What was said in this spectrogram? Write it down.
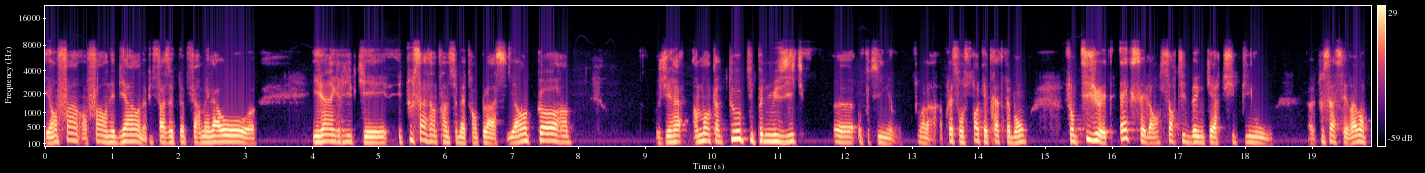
Et enfin, enfin, on est bien, on a plus de phase de club fermé là-haut. Il a un grip qui est, et tout ça est en train de se mettre en place. Il y a encore un, je dirais, un manque un tout petit peu de musique euh, au putting. Voilà. Après, son stroke est très très bon. Son petit jeu est excellent. Sortie de bunker, chipping, euh, tout ça, c'est vraiment,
